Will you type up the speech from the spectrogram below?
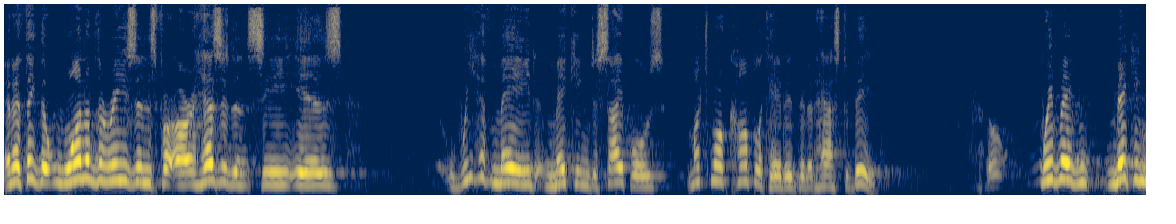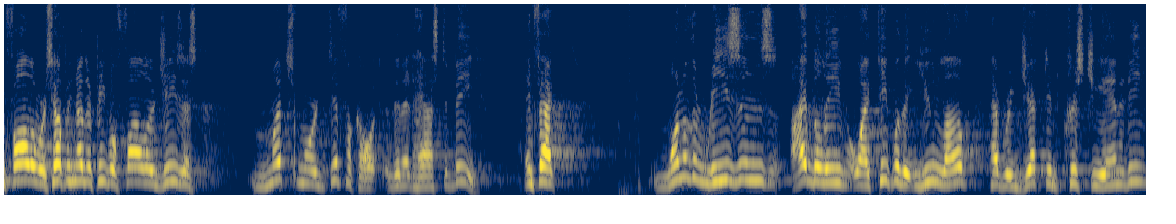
And I think that one of the reasons for our hesitancy is we have made making disciples much more complicated than it has to be. We've made making followers, helping other people follow Jesus, much more difficult than it has to be. In fact, one of the reasons I believe why people that you love have rejected Christianity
